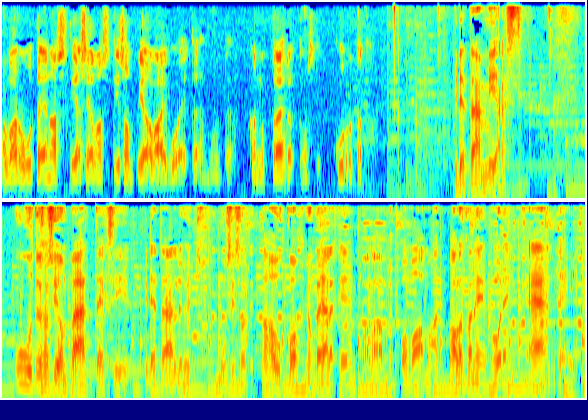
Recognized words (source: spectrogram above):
avaruuteen asti ja siellä on sitten isompia laivueita ja muita. Kannattaa ehdottomasti kurkata. Pidetään mielessä. Uutisosion päätteeksi pidetään lyhyt musisointitauko, jonka jälkeen palaamme povaamaan alkaneen vuoden käänteitä.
